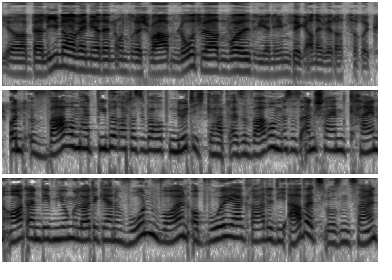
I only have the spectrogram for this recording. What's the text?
ihr Berliner, wenn ihr denn unsere Schwaben loswerden wollt, wir nehmen sie gerne wieder zurück. Und warum hat Biberach das überhaupt nötig gehabt? Also warum ist es anscheinend kein Ort, an dem junge Leute gerne wohnen wollen, obwohl ja gerade die Arbeitslosenzahlen,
